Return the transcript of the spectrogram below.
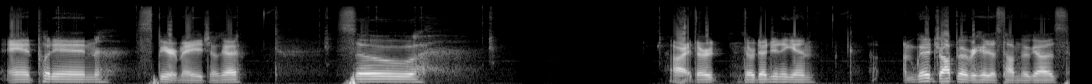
And put in Spirit Mage, okay? So... Alright, third, third dungeon again. I'm going to drop it over here this time, though, guys.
